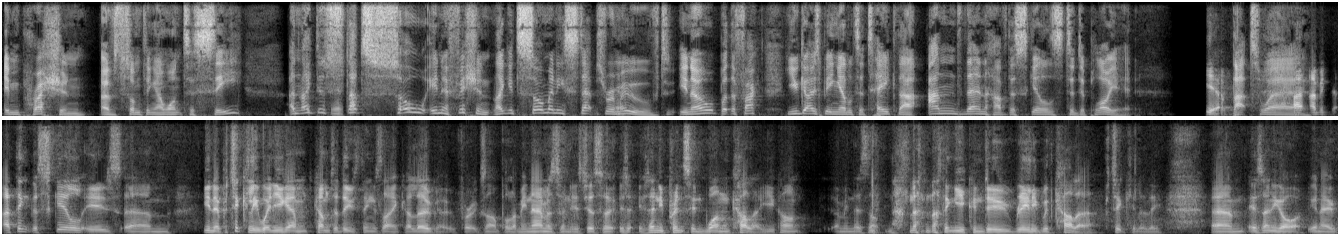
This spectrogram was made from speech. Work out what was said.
impression of something I want to see. And like this, that's so inefficient. Like it's so many steps removed, you know. But the fact you guys being able to take that and then have the skills to deploy it, Yeah, that's where. I, I mean, I think the skill is, um, you know, particularly when you come- come to do things like a logo, for example. I mean, Amazon is just a, it only prints in one color. You can't. I mean, there's not nothing you can do really with color, particularly. Um, it's only got you know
